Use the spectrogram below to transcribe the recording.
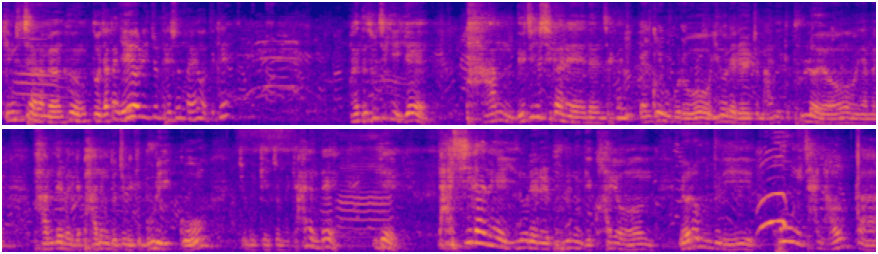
김수찬 하면 흥 또 약간 예열이 좀 되셨나요? 어떻게? 아, 근데 솔직히 이게 밤 늦은 시간에는 제가 앵콜곡으로 이 노래를 좀 많이 이렇게 불러요. 왜냐면 밤 되면 이게 반응도 좀 이렇게 있고 좀 이렇게 좀 이렇게 하는데 이게 낮 시간에 이 노래를 부르는 게 과연 여러분들이 호응이 잘 나올까?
